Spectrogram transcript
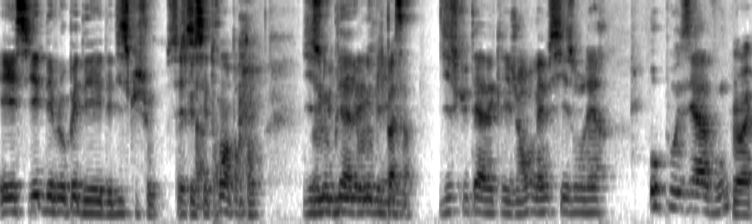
Et essayer de développer des, des discussions. C'est Parce que c'est trop important. On Discutez oublie, avec on oublie les- pas ça. Discutez avec les gens, même s'ils ont l'air opposés à vous. Ouais.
